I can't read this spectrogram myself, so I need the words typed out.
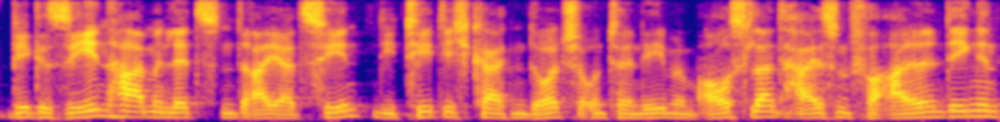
wir gesehen haben in den letzten drei Jahrzehnten, die Tätigkeiten deutscher Unternehmen im Ausland heißen vor allen Dingen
